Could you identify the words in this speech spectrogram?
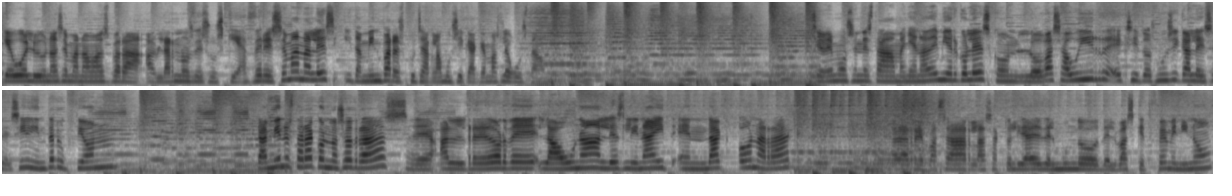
que vuelve una semana más para hablarnos de sus quehaceres semanales y también para escuchar la música que más le gusta. Seguimos en esta mañana de miércoles con Lo vas a oír, éxitos musicales sin interrupción. También estará con nosotras eh, alrededor de la una Leslie Knight en Duck on a Rack para repasar las actualidades del mundo del básquet femenino,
